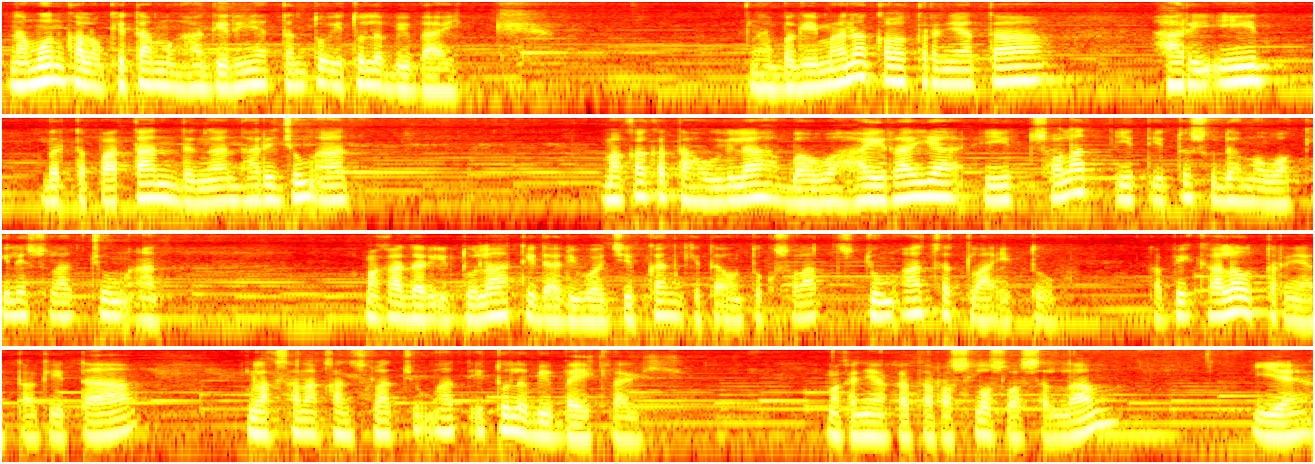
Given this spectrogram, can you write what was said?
Namun kalau kita menghadirinya tentu itu lebih baik Nah, bagaimana kalau ternyata hari Id bertepatan dengan hari Jumat? Maka ketahuilah bahwa hari raya Id, sholat Id itu sudah mewakili sholat Jumat. Maka dari itulah tidak diwajibkan kita untuk sholat Jumat setelah itu. Tapi kalau ternyata kita melaksanakan sholat Jumat itu lebih baik lagi. Makanya kata Rasulullah SAW, ya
